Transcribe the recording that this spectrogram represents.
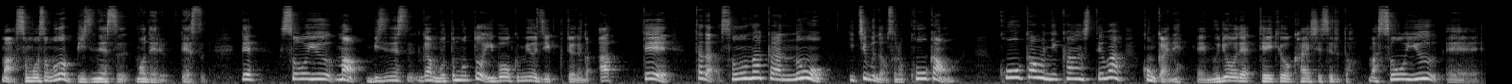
まあ、そもそものビジネスモデルです。で、そういう、まあ、ビジネスがもともとイボークミュージックというのがあって、ただ、その中の一部のその効果音、効果音に関しては、今回ね、無料で提供を開始すると、まあ、そういう、え、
